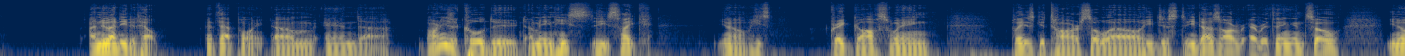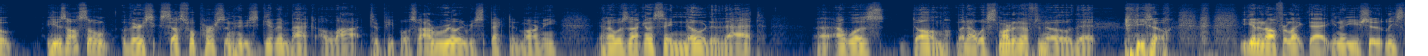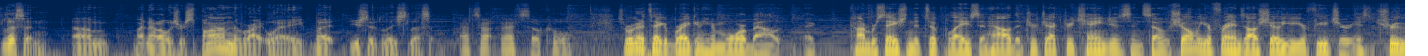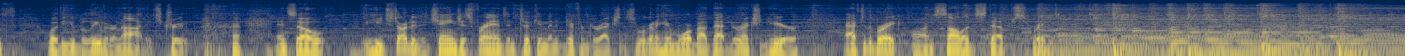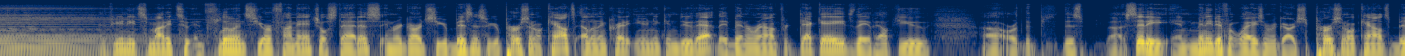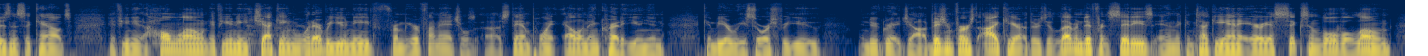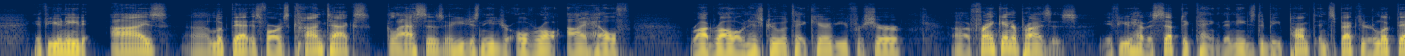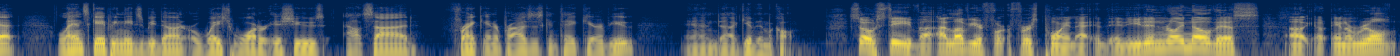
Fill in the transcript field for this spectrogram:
I knew I needed help at that point, um, and uh, Barney's a cool dude. I mean, he's he's like, you know, he's great golf swing, plays guitar so well. He just he does all, everything, and so, you know, he was also a very successful person who's given back a lot to people. So I really respected Barney, and I was not going to say no to that. Uh, I was dumb, but I was smart enough to know that you know you get an offer like that, you know you should at least listen. Um, might not always respond the right way, but you should at least listen. That's uh, that's so cool. So we're going to take a break and hear more about a conversation that took place and how the trajectory changes. And so, show me your friends, I'll show you your future is the truth. Whether you believe it or not, it's true. and so he started to change his friends and took him in a different direction. So we're going to hear more about that direction here after the break on Solid Steps Radio. And if you need somebody to influence your financial status in regards to your business or your personal accounts, L&N Credit Union can do that. They've been around for decades. They've helped you uh, or the, this uh, city in many different ways in regards to personal accounts, business accounts. If you need a home loan, if you need checking, whatever you need from your financial uh, standpoint, L&N Credit Union can be a resource for you and do a great job. Vision First Eye Care. There's 11 different cities in the Kentuckiana area, six in Louisville alone. If you need eyes uh, looked at as far as contacts, glasses, or you just need your overall eye health, Rod Rollo and his crew will take care of you for sure. Uh, Frank Enterprises. If you have a septic tank that needs to be pumped, inspected, or looked at, landscaping needs to be done, or wastewater issues outside, Frank Enterprises can take care of you and uh, give them a call. So, Steve, uh, I love your f- first point. I, you didn't really know this uh, in a real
